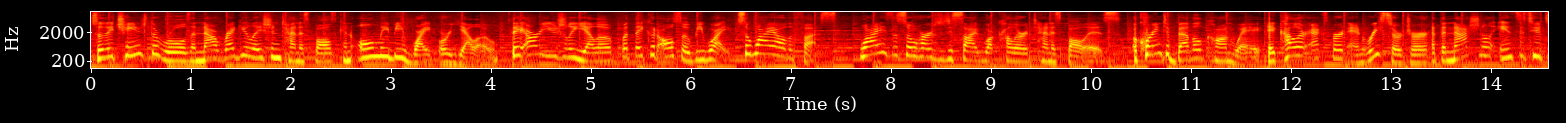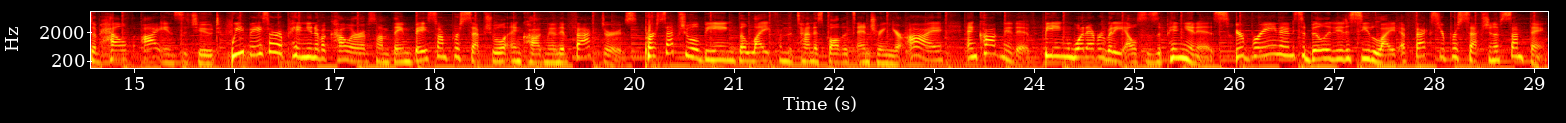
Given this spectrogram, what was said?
so they changed the rules and now regulation tennis balls can only be white or yellow. They are usually yellow, but they could also be white. So why all the fuss? Why is it so hard to decide what color a tennis ball is? According to Bevil Conway, a color expert and researcher at the National Institutes of Health Eye Institute, we base our opinion of a color of something based on perceptual and cognitive factors. Perceptual being the light from the tennis ball that's entering your eye, and cognitive being what everybody else's opinion is. Your brain and its ability to see light affects your perception of something.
